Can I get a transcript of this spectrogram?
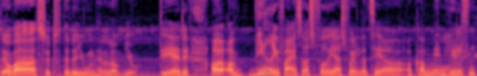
Det var bare sødt. Det er det, julen handler om, jo. Det er det. Og, og vi havde jo faktisk også fået jeres forældre til at, at komme med en hilsen.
